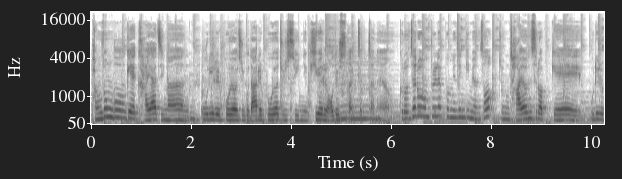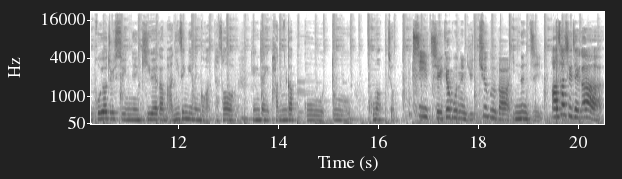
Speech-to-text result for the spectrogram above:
방송국에 가야지만 음. 우리를 보여주고 나를 보여줄 수 있는 기회를 얻을 수가 음. 있었잖아요. 그런 새로운 플랫폼이 생기면서 좀 자연스럽게 우리를 보여줄 수 있는 기회가 많이 생기는 것 같아서 굉장히 반갑고 또 고맙죠. 혹시 즐겨보는 유튜브가 있는지 아, 사실 제가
